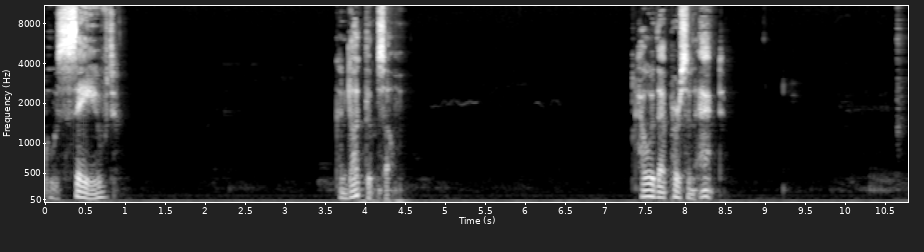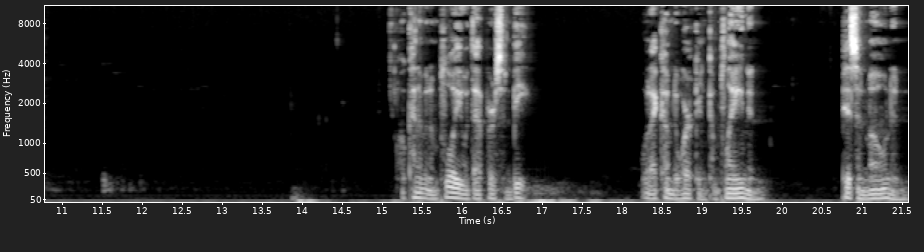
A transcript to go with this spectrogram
who was saved conduct themselves? how would that person act? What kind of an employee would that person be? Would I come to work and complain and piss and moan and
